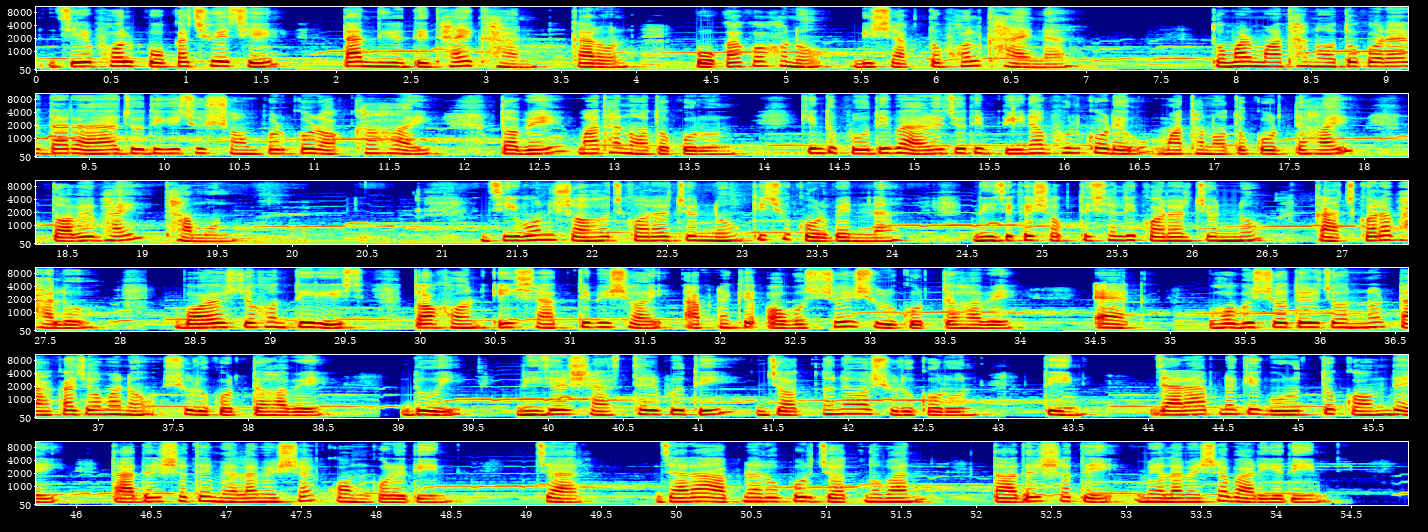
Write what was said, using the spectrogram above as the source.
যে ফল পোকা ছুঁয়েছে, তা নির্দ্বিধায় খান, কারণ পোকা কখনো বিষাক্ত ফল খায় না। তোমার মাথা নত করার দ্বারা যদি কিছু সম্পর্ক রক্ষা হয়, তবে মাথা নত করুন। কিন্তু প্রতিবার যদি বিনা ভুল করেও মাথা নত করতে হয়, তবে ভাই থামুন। জীবন সহজ করার জন্য কিছু করবেন না। নিজেকে শক্তিশালী করার জন্য কাজ করা ভালো। বয়স যখন তিরিশ, তখন এই সাতটি বিষয় আপনাকে অবশ্যই শুরু করতে হবে। এক ভবিষ্যতের জন্য টাকা জমানো শুরু করতে হবে। দুই, নিজের স্বাস্থ্যের প্রতি যত্ন নেওয়া শুরু করুন। তিন, যারা আপনাকে গুরুত্ব কম দেয়, তাদের সাথে মেলামেশা কম করে দিন। চার, যারা আপনার ওপর যত্নবান, তাদের সাথে মেলামেশা বাড়িয়ে দিন।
